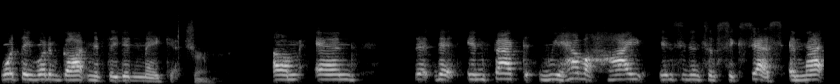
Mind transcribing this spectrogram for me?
what they would have gotten if they didn't make it Sure. um, and that, that in fact we have a high incidence of success and that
